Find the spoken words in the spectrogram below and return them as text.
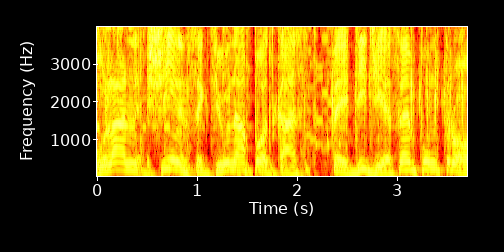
Bulan și în secțiunea podcast pe dgfm.ro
